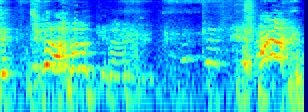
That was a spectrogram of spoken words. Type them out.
oh, God. Ah!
